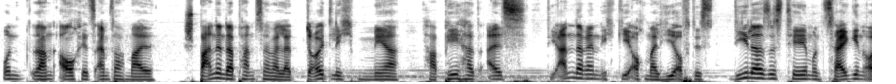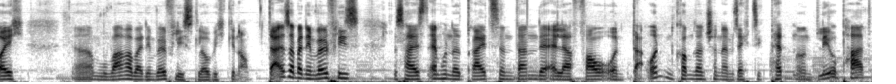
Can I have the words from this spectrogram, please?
und dann auch jetzt einfach mal spannender Panzer, weil er deutlich mehr HP hat als die anderen. Ich gehe auch mal hier auf das Dealer-System und zeige ihn euch. Äh, wo war er? Bei den Wölflis, glaube ich. Genau. Da ist er bei den Wölflis. Das heißt M113, dann der LAV und da unten kommt dann schon M60 Patton und Leopard.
